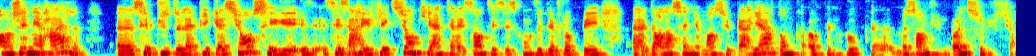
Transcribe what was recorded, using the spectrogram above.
en général, euh, c'est plus de l'application, c'est sa réflexion qui est intéressante et c'est ce qu'on veut développer euh, dans l'enseignement supérieur. Donc, OpenBook euh, me semble une bonne solution.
